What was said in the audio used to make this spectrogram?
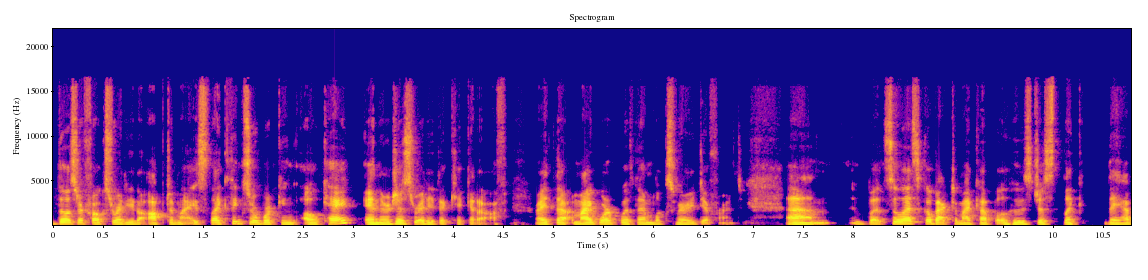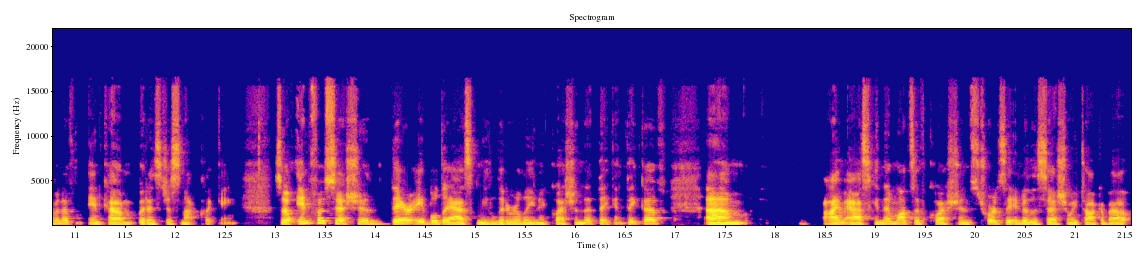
those are folks ready to optimize. Like things are working okay and they're just ready to kick it off right? That my work with them looks very different. Um, but so let's go back to my couple who's just like they have enough income but it's just not clicking. So info session they're able to ask me literally any question that they can think of. Um, i'm asking them lots of questions. Towards the end of the session we talk about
